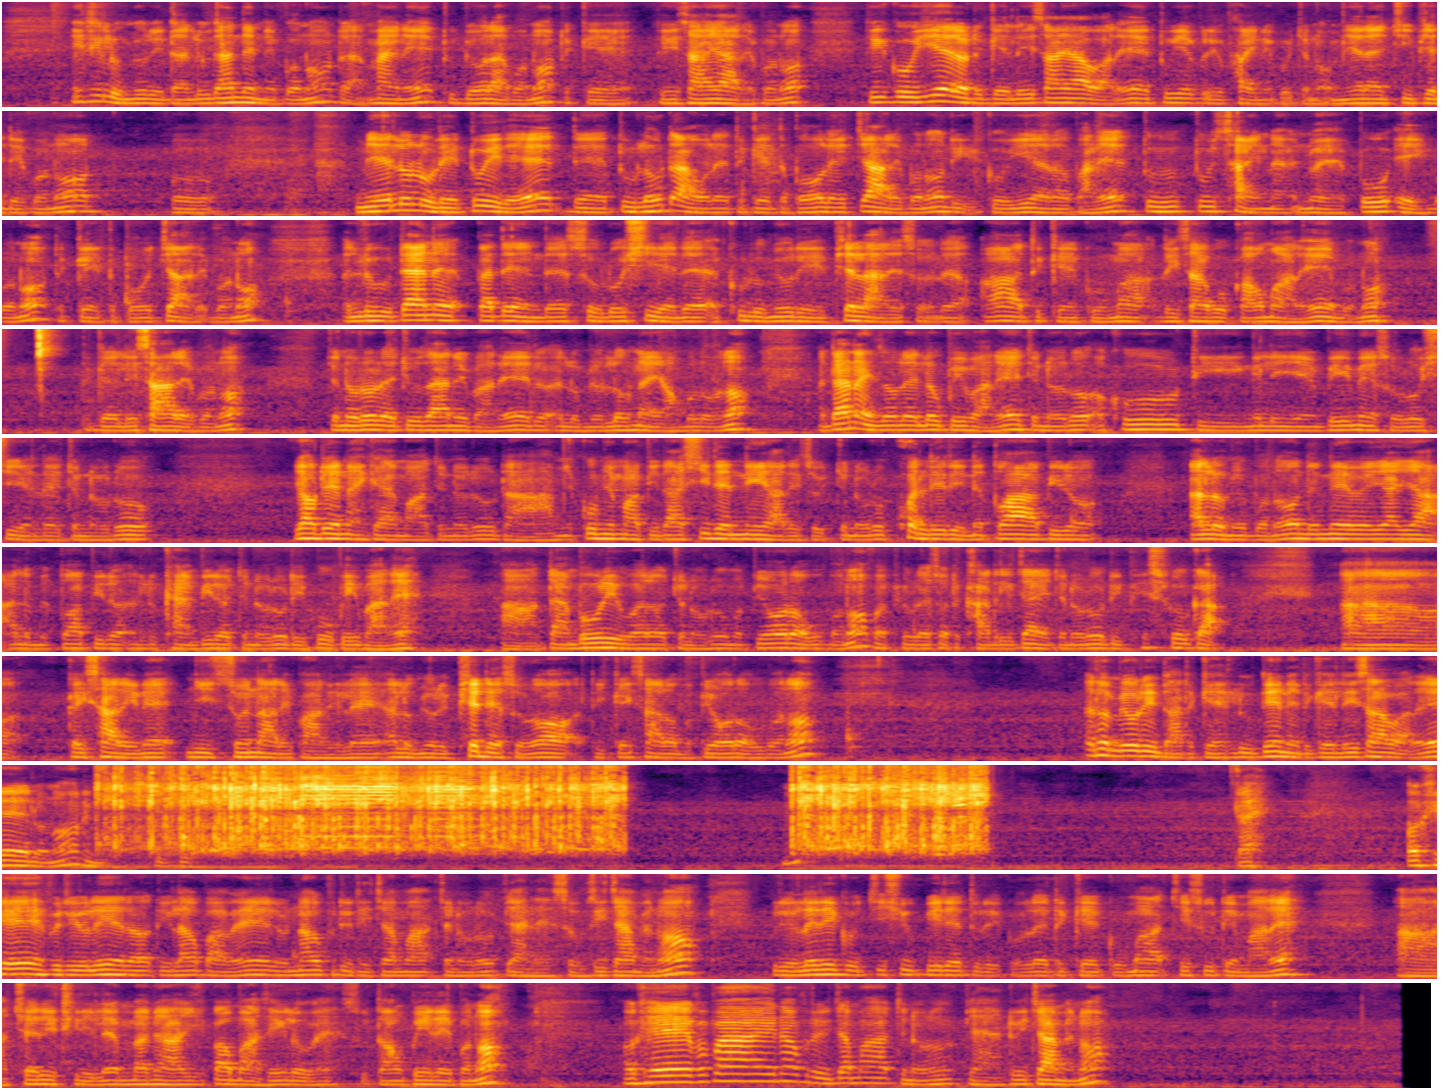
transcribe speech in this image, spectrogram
အဲ့ဒီလိုမျိုးတွေဒါလူသားနဲ့နေပေါ့နော်ဒါအမှန်တယ်သူပြောတာပေါ့နော်တကယ်လေးစားရတယ်ပေါ့နော်ဒီကိုကြီးကတော့တကယ်လေးစားရပါတယ်သူ့ရဲ့ video file တွေကိုကျွန်တော်အများအားကြည့်ဖြစ်တယ်ပေါ့နော်ဟို အမြဲလို့လို့လေတွေ့တယ်တဲ့သူလောက်တာကိုလည်းတကယ်သဘောလဲကြတယ်ပေါ့နော်ဒီအကိုကြီးကတော့ဗာလဲသူသူဆိုင်တဲ့အနွယ်ပိုးအိမ်ပေါ့နော်တကယ်သဘောကြတယ်ပေါ့နော်အလူအတန်းနဲ့ပတ်သက်တဲ့ဆိုလို့ရှိရင်လည်းအခုလိုမျိုးတွေဖြစ်လာတယ်ဆိုတော့လည်းအာတကယ်ကိုမှလေးစားဖို့ကောင်းပါတယ်ပေါ့နော်တကယ်လေးစားတယ်ပေါ့နော်ကျွန်တော်တို့လည်းကြိုးစားနေပါတယ်လို့အဲ့လိုမျိုးလုပ်နိုင်အောင်မလို့နော်အတန်းနိုင်ဆုံးလည်းလုပ်ပေးပါတယ်ကျွန်တော်တို့အခုဒီငလျင်ပေးမယ်ဆိုလို့ရှိရင်လည်းကျွန်တော်တို့ ရောက်တဲ့နိုင်ငံမှာကျွန်တော်တို့ဒါကိုမြန်မာပြည်သားရှိတဲ့နေရာတွေဆိုကျွန်တော်တို့ခွက်လေးတွေနဲ့တွားပြီးတော့အဲ့လိုမျိုးပေါ့နော်နည်းနည်းပဲရရအဲ့လိုမျိုးတွားပြီးတော့အလူခံပြီးတော့ကျွန်တော်တို့တွေပို့ပေးပါတယ်အာတန်ဖိုးတွေကတော့ကျွန်တော်တို့မပြောတော့ဘူးပေါ့နော်ဘာဖြစ်လဲဆိုတော့တခါတလေကြာရင်ကျွန်တော်တို့ဒီ Facebook ကအာကိစ္စတွေနဲ့ညီဆွန်းတာတွေပါတယ်လဲအဲ့လိုမျိုးတွေဖြစ်တယ်ဆိုတော့ဒီကိစ္စတော့မပြောတော့ဘူးပေါ့နော်အဲ့လိုမျိုးတွေဒါတကယ်လူတင်းတယ်တကယ်လေးစားပါတယ်လို့နော်ဒီမှာကြည့်ကြည့် ကဲ โอเคဗီဒီယိုလေးရတော့ဒီလောက်ပါပဲလို့နောက်ဗီဒီယိုတွေကြမှာကျွန်တော်တို့ပြန်လဲစုံစည်းကြမယ်เนาะဗီဒီယိုလေးတွေကိုကြည့်ရှုပေးတဲ့သူတွေကိုလည်းတကယ်ကိုမှကျေးဇူးတင်ပါတယ်အာ charity တွေလည်းမများကြီးပေါက်ပါသေးလို့ပဲဆုတောင်းပေးတယ်ပေါ့เนาะโอเคဘိုင်ဘိုင်နောက်ဗီဒီယိုကြမှာကျွန်တော်တို့ပြန်တွေ့ကြမယ်เนาะ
